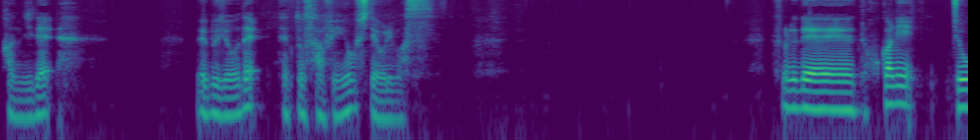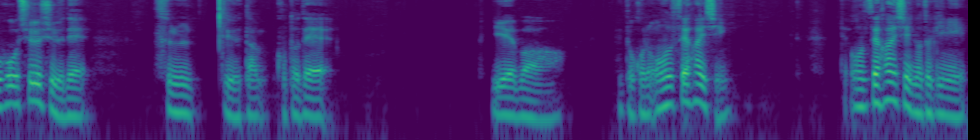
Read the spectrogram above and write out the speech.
感じで、ウェブ上でネットサーフィンをしております。それで、他に情報収集でするっていうたことで言えば、えっと、この音声配信？音声配信の時に、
